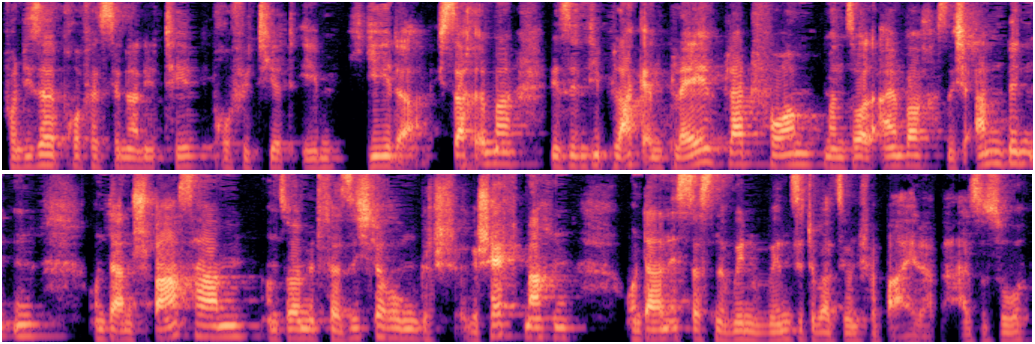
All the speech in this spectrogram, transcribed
von dieser Professionalität profitiert eben jeder. Ich sage immer, wir sind die Plug-and-Play-Plattform. Man soll einfach sich anbinden und dann Spaß haben und soll mit Versicherungen Geschäft machen. Und dann ist das eine Win-Win-Situation für beide. Also so,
